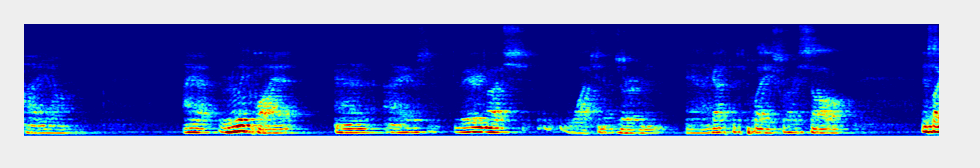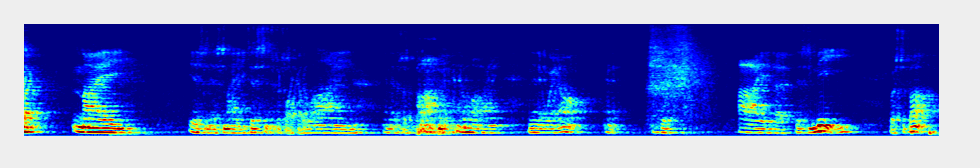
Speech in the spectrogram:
I um, I got really quiet and I was very much watching, observing, and I got to this place where I saw it's like my isness, my existence was like a line, and there was a bump in a line, and then it went on, and it, this I, the, this me, was the bump.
